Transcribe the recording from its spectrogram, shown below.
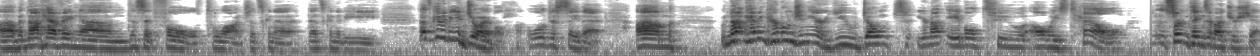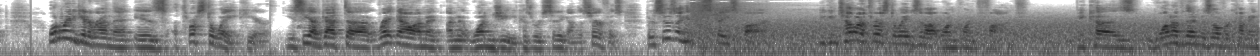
uh, but not having, um, this at full to launch. That's going to, that's to be, that's to be enjoyable. We'll just say that. Um, not having Kerbal Engineer, you don't, you're not able to always tell certain things about your ship. One way to get around that is thrust-to-weight here. You see, I've got, uh, right now I'm at, I'm at 1G because we're sitting on the surface. But as soon as I hit the space bar, you can tell our thrust-to-weight is about 1.5 because one of them is overcoming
